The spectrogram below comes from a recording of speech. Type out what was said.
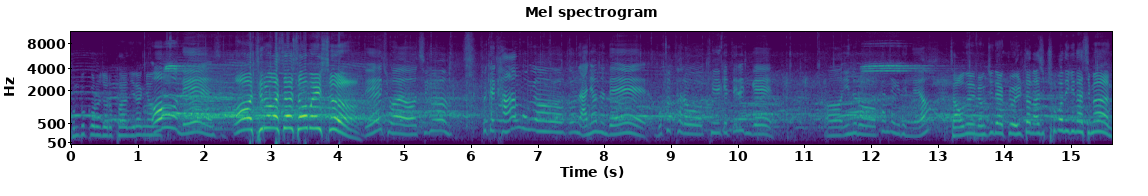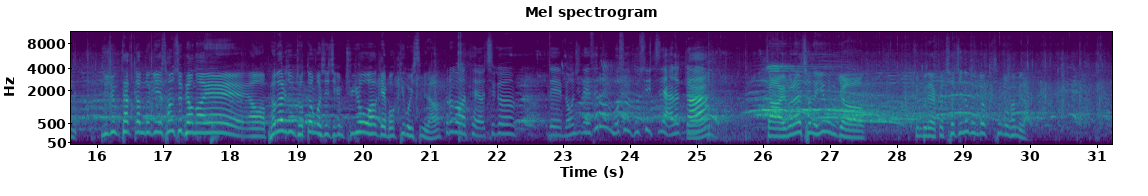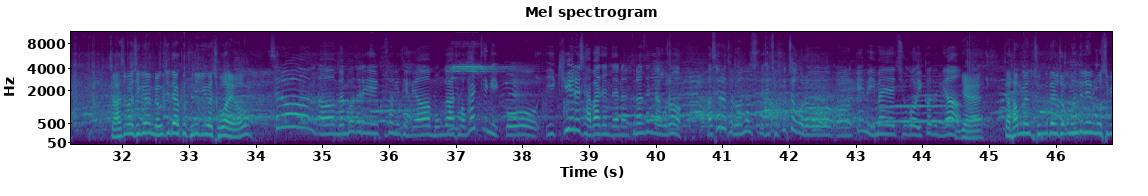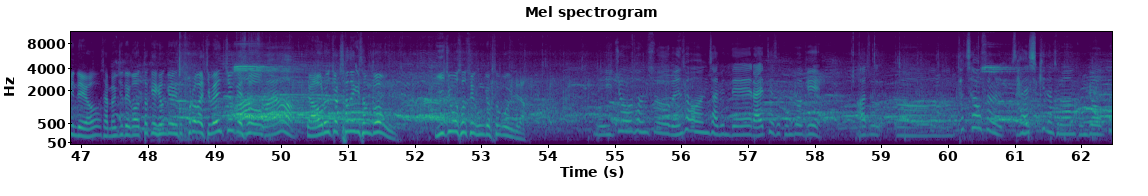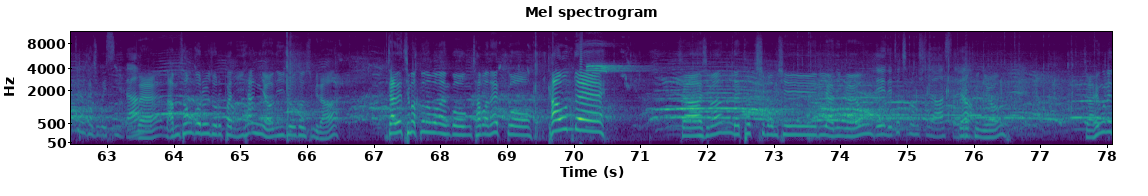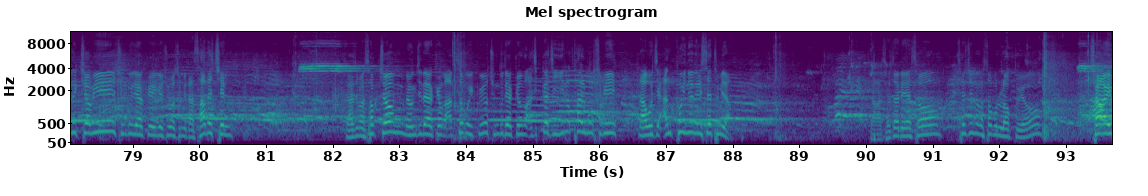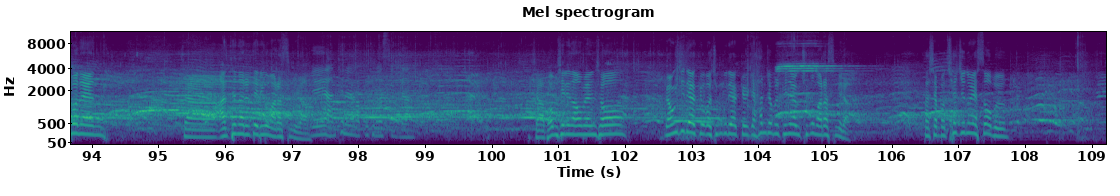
군부고를 졸업한 1학년 어, 네. 어 들어갔어요 서브 에이스 네, 좋아요. 지금 그렇게 강한 공격은 아니었는데 목적타로 길게 때린 게 어, 인으로 판정이 됐네요. 자 오늘 명지대학교 일단 아직 초반이긴 하지만 유중탁 감독이 선수 변화에 어, 변화를 좀 줬던 것이 지금 주요하게 먹히고 있습니다. 그런 것 같아요. 지금 네, 명지대 새로운 모습을 볼 수 있지 않을까? 네. 자 이번에 천내기 공격 중부대학교 최진우 공격 성공합니다. 자 하지만 지금 명지대학교 분위기가 좋아요. 새로운 어, 멤버들이 구성이 되면 뭔가 더 화이팅이 있고 이 기회를 잡아야 된다는 그런 생각으로 어, 새로 들어온 선수들이 적극적으로 어, 게임에 임해 주고 있거든요. 예. 자 반면 중부대는 조금 흔들리는 모습인데요. 자 명지대가 어떻게 경기를 계속 풀어갈지 아, 왼쪽에서 좋아요. 자 오른쪽 천내기 성공 이주호 선수의 공격 성공입니다. 네, 이주호 선수 왼손잡인데 라이트에서 공격이 아주 어, 터치아웃을 잘 시키는 그런 공격 패턴을 가지고 있습니다. 네, 남성고를 졸업한 2학년 이주호 선수입니다. 자, 네트 맞고 넘어간 공 잡아냈고 가운데. 자, 하지만 네터치 범실이 아닌가요? 네, 네터치 범실이 나왔어요. 그렇군요. 자, 행운의 득점이 중부대학교에게 주어집니다. 4대 7. 자, 하지만 석점 명지대학교가 앞서고 있고요. 중부대학교는 아직까지 이렇다 할 모습이 나오지 않고 있는 1세트입니다. 자, 저 자리에서 최진우가 서브를 넣었고요. 자, 이번엔 자, 안테나를 때리고 말았습니다. 네, 안테나를 맞고 들어갔습니다. 자, 범실이 나오면서 명지대학교가 중부대학교에게 한 점을 그냥 주고 말았습니다. 다시 한번 최진우의 서브.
